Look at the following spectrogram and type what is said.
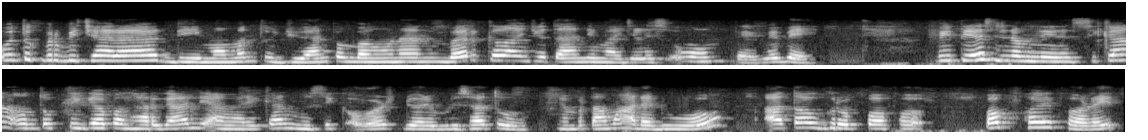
untuk berbicara di momen tujuan pembangunan berkelanjutan di Majelis Umum PBB. BTS dinominasikan untuk tiga penghargaan di American Music Awards 2021. Yang pertama ada duo atau grup pop, pop favorite,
